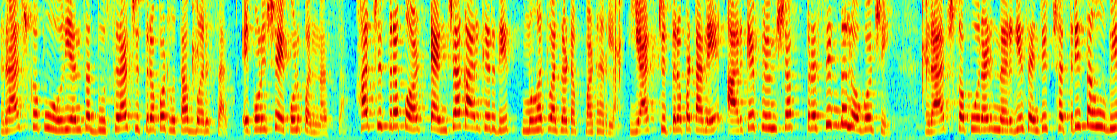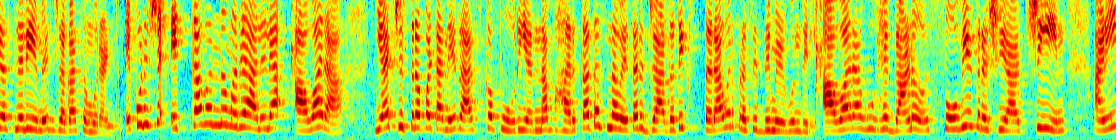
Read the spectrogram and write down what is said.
राज कपूर यांचा दुसरा चित्रपट होता बरसात एकोणीसशे एकोणपन्नासचा. हा चित्रपट त्यांच्या कारकिर्दीत महत्त्वाचा टप्पा ठरला. याच चित्रपटाने आर के फिल्म्सच्या प्रसिद्ध लोगोची राज कपूर आणि नर्गिस यांची छत्रीसह उभी असलेली इमेज जगासमोर आणली. एकोणीसशे एक्कावन्नमध्ये आलेल्या आवारा या चित्रपटाने राज कपूर यांना भारतातच नव्हे तर जागतिक स्तरावर प्रसिद्धी मिळवून दिली. आवाराहू हे गाणं सोव्हिएत रशिया चीन आणि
